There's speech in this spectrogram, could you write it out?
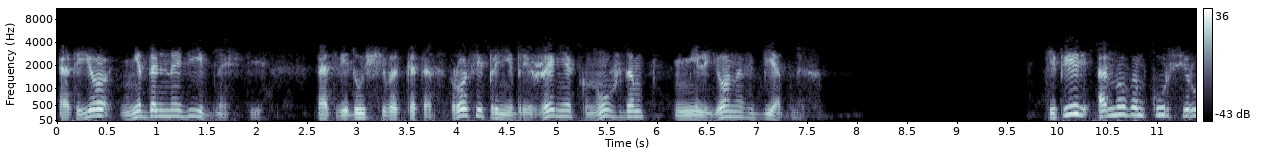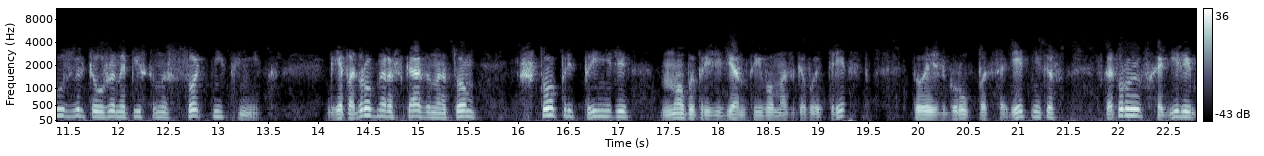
от ее недальновидности, от ведущего к катастрофе пренебрежения к нуждам миллионов бедных. Теперь о новом курсе Рузвельта уже написано сотни книг, где подробно рассказано о том, что предприняли новый президент и его мозговой трест, то есть группа советников, в которую входили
